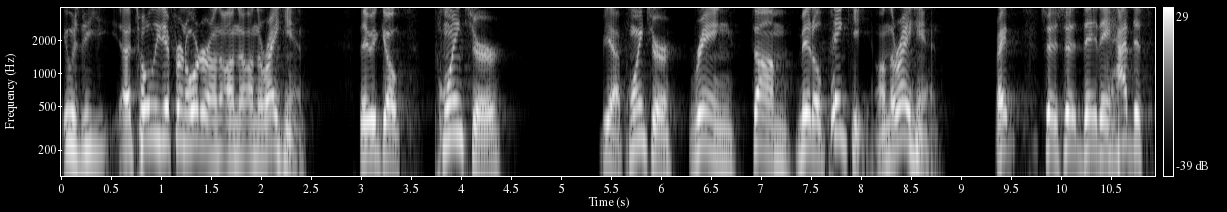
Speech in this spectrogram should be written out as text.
it was the a totally different order on the, on the, on the right hand. They would go pointer, yeah, pointer, ring, thumb, middle, pinky on the right hand. Right? So, so they, they had this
